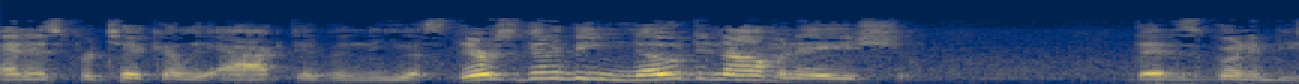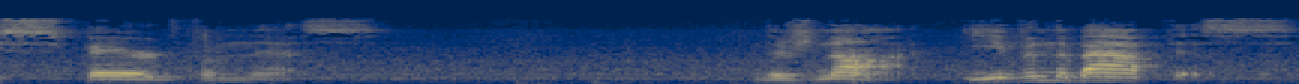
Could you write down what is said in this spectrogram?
and is particularly active in the U.S. There's going to be no denomination that is going to be spared from this. There's not. Even the Baptists.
